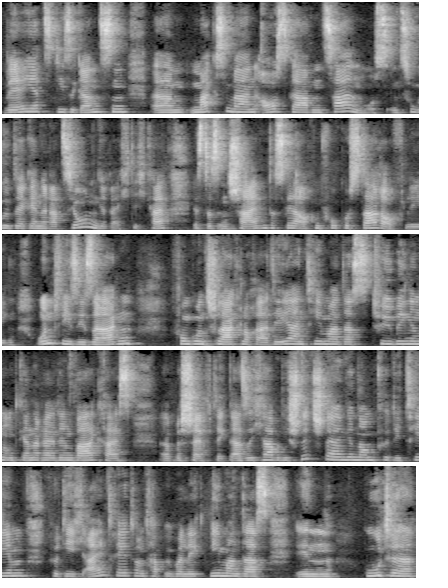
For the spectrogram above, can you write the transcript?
wer jetzt diese ganzen ähm, maximalen Ausgaben zahlen muss im Zuge der Generationengerechtigkeit, ist es das entscheidend, dass wir auch einen Fokus darauf legen. Und wie Sie sagen, Funk und Schlagloch AD, ein Thema, das Tübingen und generell den Wahlkreis äh, beschäftigt. Also ich habe die Schnittstellen genommen für die Themen, für die ich eintrete und habe überlegt, wie man das in gute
